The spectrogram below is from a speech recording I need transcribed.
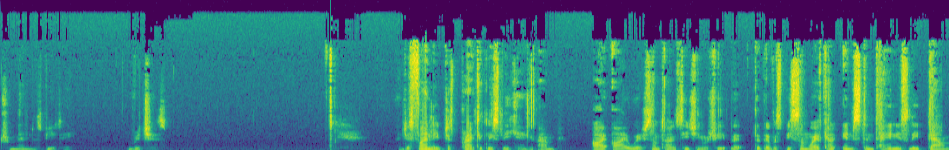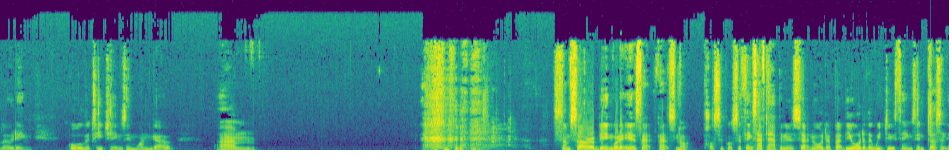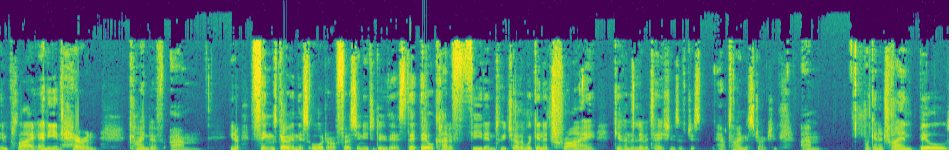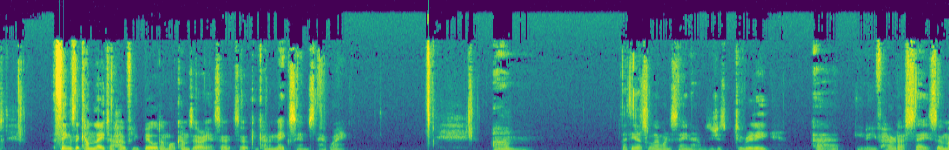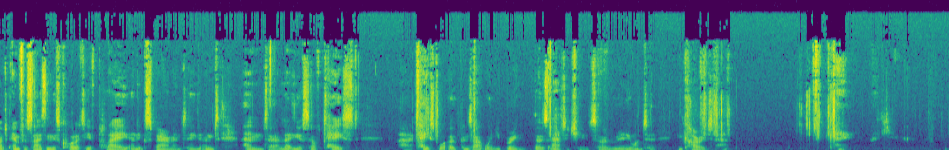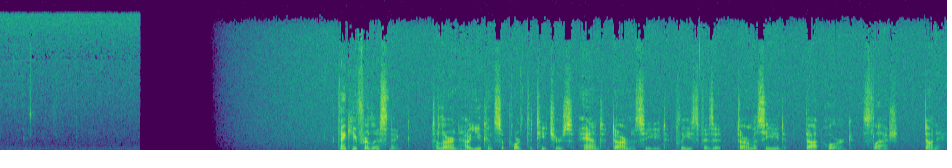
Tremendous beauty. Riches. And just finally, just practically speaking, um, I, I wish sometimes teaching retreat that, that there would be some way of kind of instantaneously downloading all the teachings in one go. Um, samsara being what it is, that, that's not possible. So things have to happen in a certain order, but the order that we do things in doesn't imply any inherent kind of, um, you know, things go in this order, or first you need to do this. They, they all kind of feed into each other. We're going to try, given the limitations of just how time is structured, um, we're going to try and build things that come later, hopefully build on what comes earlier, so, so it can kind of make sense that way. Um, I think that's all I want to say now. Is just to really, uh, you know, you've heard us say so much emphasizing this quality of play and experimenting and and uh, letting yourself taste uh, taste what opens up when you bring those attitudes. So I really want to encourage that. Okay, thank you. Thank you for listening. To learn how you can support the teachers and Dharma Seed, please visit dharmaseed.org slash donate.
